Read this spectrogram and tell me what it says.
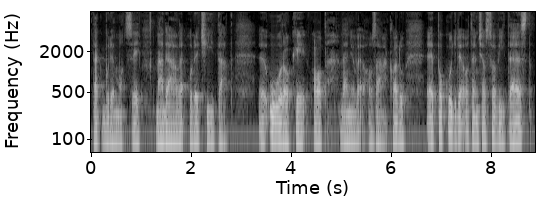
tak bude moci nadále odečítat úroky od daňového základu. E, pokud jde o ten časový test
